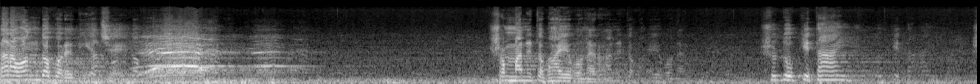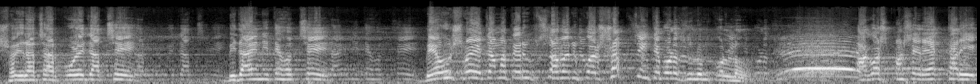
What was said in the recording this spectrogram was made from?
তারা অন্ধ করে দিয়েছে। সম্মানিত ভাই বোনেরা শুধু কি তাই? স্বৈরাচার পড়ে যাচ্ছে, বিদায় নিতে হচ্ছে, বেহুশ হয়ে জামাতের ইসলামের উপর সবচেয়ে বড় জুলুম করল। আগস্ট মাসের এক তারিখ,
